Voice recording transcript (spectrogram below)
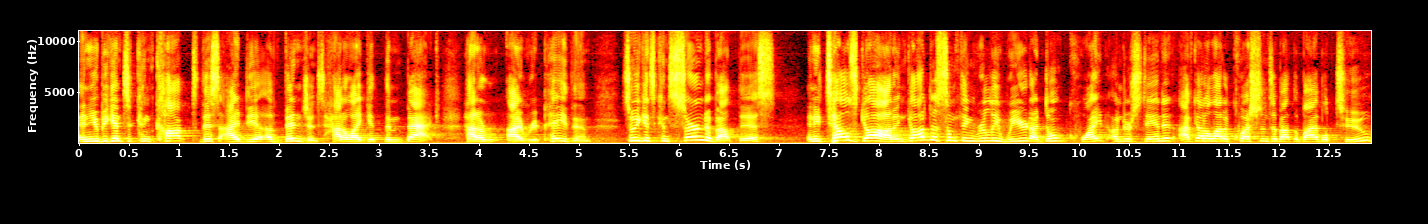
and you begin to concoct this idea of vengeance. How do I get them back? How do I repay them? So he gets concerned about this, and he tells God, and God does something really weird. I don't quite understand it. I've got a lot of questions about the Bible too.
